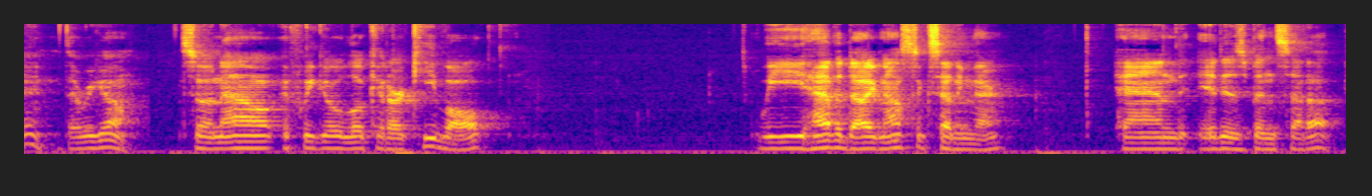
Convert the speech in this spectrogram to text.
Okay, there we go. So now if we go look at our key vault, we have a diagnostic setting there and it has been set up.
